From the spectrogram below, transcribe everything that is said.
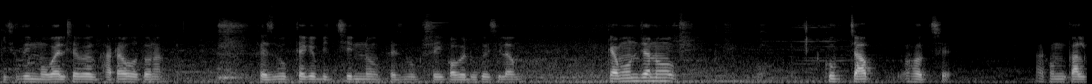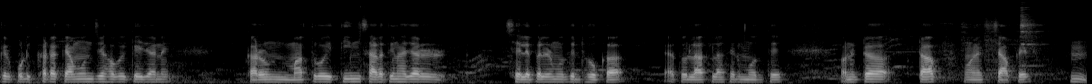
কিছুদিন মোবাইল সেভাবে ঘাটাও হতো না। ফেসবুক থেকে বিচ্ছিন্ন ফেসবুক সেই কবে ঢুকেছিলাম কেমন যেন খুব চাপ হচ্ছে। এখন কালকের পরীক্ষাটা কেমন যে হবে কে জানে। কারণ মাত্র ওই তিন, সাড়ে তিন হাজার ছেলেপেলের মধ্যে ঢোকা, এত লাখ লাখের মধ্যে। অনেকটা টাফ অনেক চাপের, হুম।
